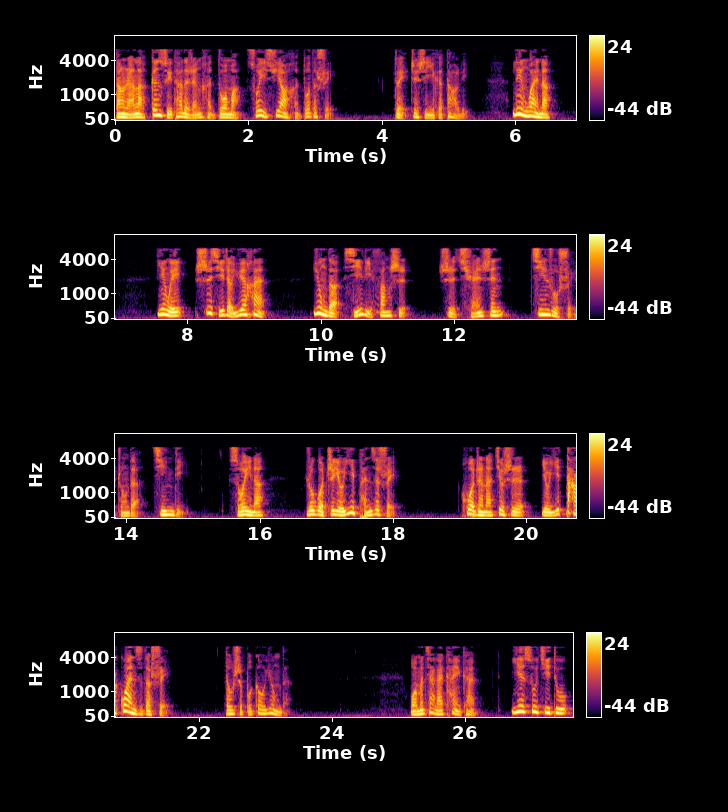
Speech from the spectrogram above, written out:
当然了，跟随他的人很多嘛，所以需要很多的水。对，这是一个道理。另外呢，因为施洗者约翰用的洗礼方式是全身浸入水中的浸礼，所以呢，如果只有一盆子水，或者呢，就是有一大罐子的水，都是不够用的。我们再来看一看耶稣基督。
